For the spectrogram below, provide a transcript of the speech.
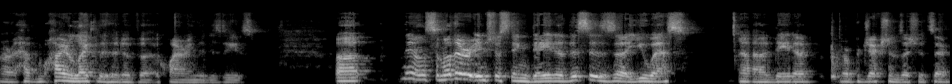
or have higher likelihood of uh, acquiring the disease. Uh, you know, some other interesting data. This is U.S. Uh, uh, data, or projections, I should say.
